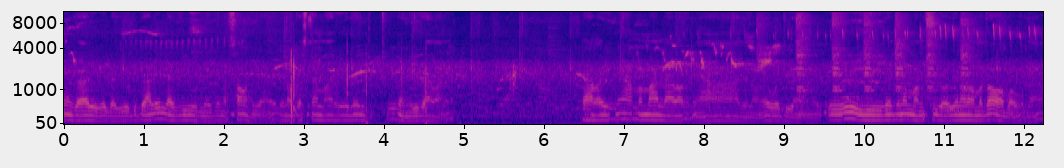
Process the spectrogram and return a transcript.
နည်းကားတွေပဲလာကြည့်ဒီကားလေးလာကြည့်လို့လည်းကျွန်တော်စောင့်နေရတယ်ကျွန်တော် customer တွေလည်းသူကနေသားပါလေ ဒါပါကြီးညာမမလာပါခင်ဗျာကျွန်တော်အဲ့ဝကြည့်အောင်အေးကျွန်တော်မှမရှိတော့ကျွန်တော်မတော့ပါဘူးနော်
